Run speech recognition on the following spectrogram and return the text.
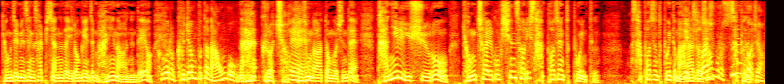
경제 민생 살피지 않는다 이런 게 이제 많이 나왔는데요. 그거는 그 전부터 나온 거고. 나, 그렇죠. 예. 계속 나왔던 것인데 단일 이슈로 경찰국 신설이 4%포인트. 4%포인트 이게 많아져서 주관식으로 쓰는 4%. 거죠.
